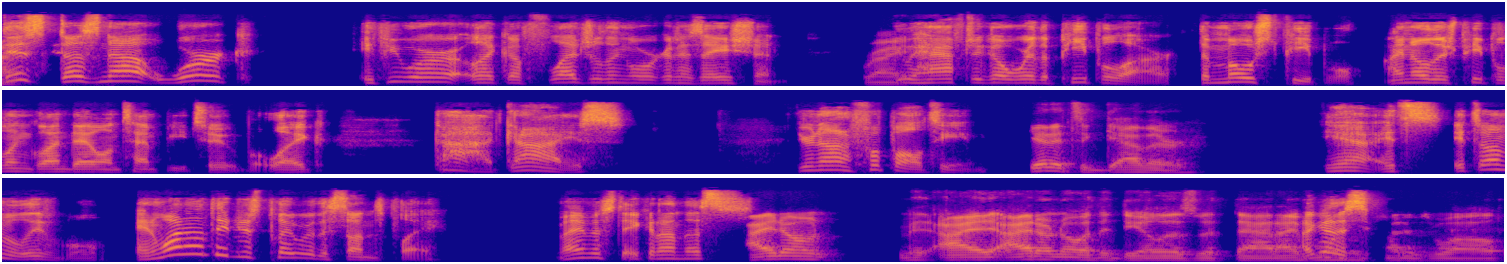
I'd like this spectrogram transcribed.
this does not work if you are like a fledgling organization. right. You have to go where the people are, the most people. I know there's people in Glendale and Tempe too, but like, God, guys, you're not a football team. Get it together. Yeah, it's it's unbelievable. And why don't they just play where the Suns play? Am I mistaken on this? I don't. I I don't know what the deal is with that. I've I gotta wondered see- that as well.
